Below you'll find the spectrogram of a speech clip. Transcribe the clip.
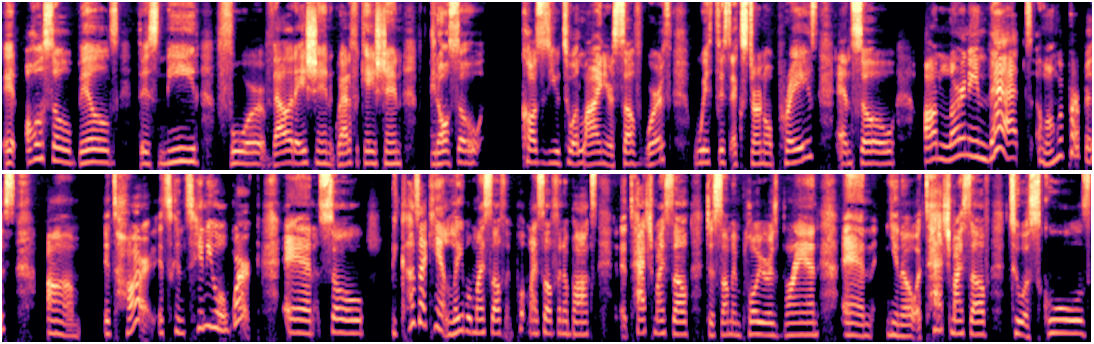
it also builds this need for validation gratification. It also causes you to align your self-worth with this external praise. And so unlearning that along with purpose um it's hard. It's continual work. And so because I can't label myself and put myself in a box attach myself to some employer's brand and, you know, attach myself to a school's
